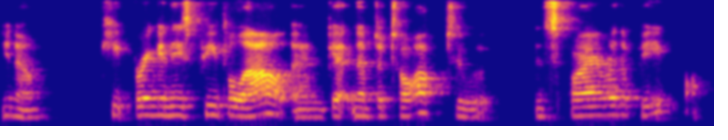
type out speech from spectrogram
you know keep bringing these people out and getting them to talk to inspire other people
